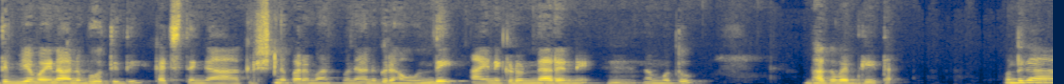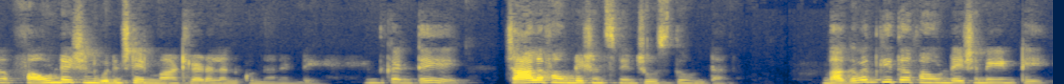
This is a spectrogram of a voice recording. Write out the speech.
దివ్యమైన అనుభూతిది. ఖచ్చితంగా కృష్ణ పరమాత్మని అనుగ్రహం ఉంది. ఆయన ఇక్కడ ఉన్నారని. నమ్ముతూ భగవద్గీత. ముందుగా ఫౌండేషన్ గురించి నేను మాట్లాడాలనుకున్నానండి. ఎందుకంటే చాలా ఫౌండేషన్స్ నేను చూస్తూ ఉంటాను. భగవద్గీత ఫౌండేషన్ ఏంటి?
